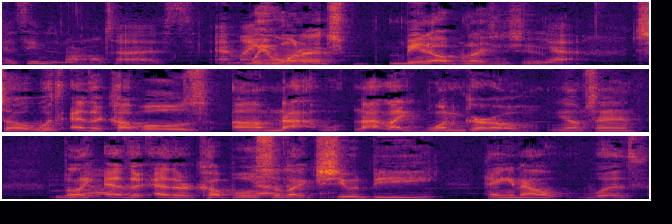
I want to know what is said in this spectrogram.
It seems normal to us. And like we want to be in an open relationship. Yeah. So with other couples, um, not not like one girl, you know what I'm saying, but like No. other other couples. So like she would be hanging out with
